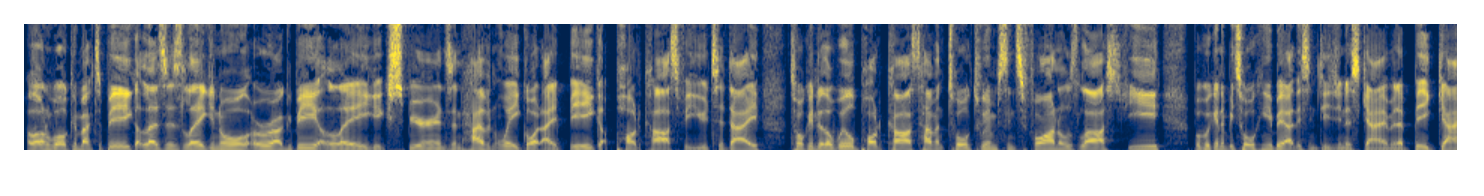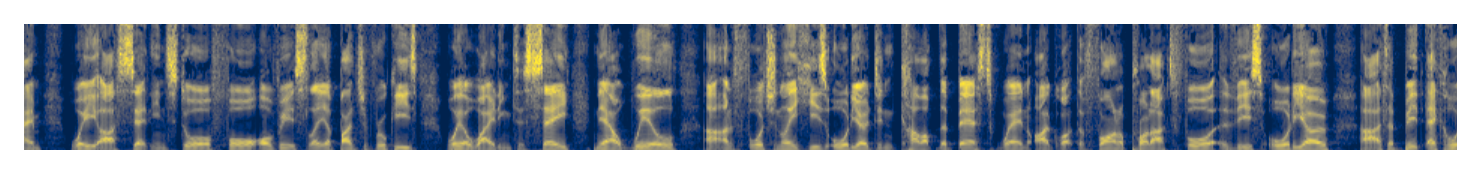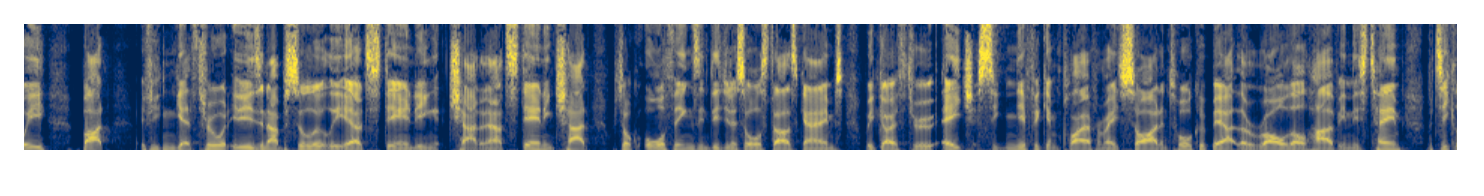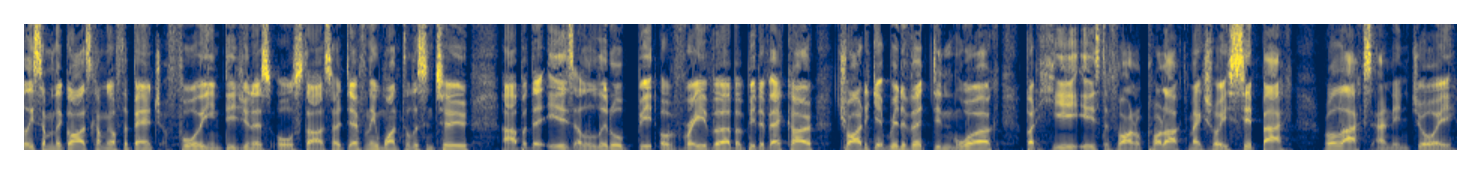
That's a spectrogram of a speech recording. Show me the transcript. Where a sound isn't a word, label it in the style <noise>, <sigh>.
Hello and welcome back to Big Les's League and All Rugby League Experience. And haven't we got a big podcast for you today? Talking to the Will podcast. Haven't talked to him since finals last year, but we're going to be talking about this Indigenous game and a big game we are set in store for. Obviously, a bunch of rookies we are waiting to see. Now, Will, uh, unfortunately, his audio didn't come up the best when I got the final product for this audio. Uh, it's a bit echoey, but if you can get through it, it is an absolutely outstanding chat. An outstanding chat. We talk all things Indigenous All Stars games. We go through each significant player from each side and talk about the role they'll have in this team, particularly some of the guys coming off the bench for the Indigenous All Stars. So definitely one to listen to, uh, but there is a little bit of reverb, a bit of echo. Tried to get rid of it, didn't work, but here is the final product. Make sure you sit back, relax, and enjoy.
